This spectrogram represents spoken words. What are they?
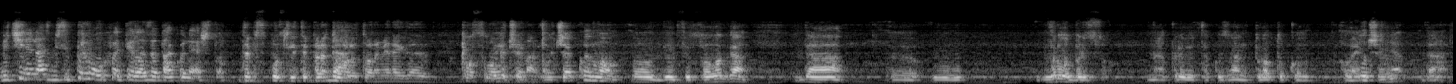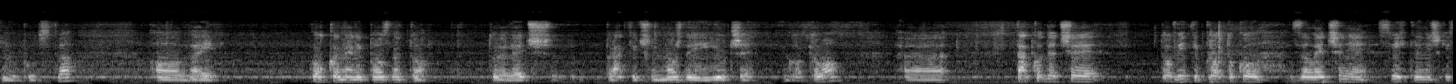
većina nas bi se prvo uhvatila za tako nešto. Da bi spustili temperaturu, da. to nam je negde postalo običaj Očekujemo od infektologa da uh, u, vrlo brzo naprave takozvan protokol lečenja da, i uputstva. Ovaj, koliko je meni poznato, to je već praktično možda i juče gotovo. E, tako da će to biti protokol za lečenje svih kliničkih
